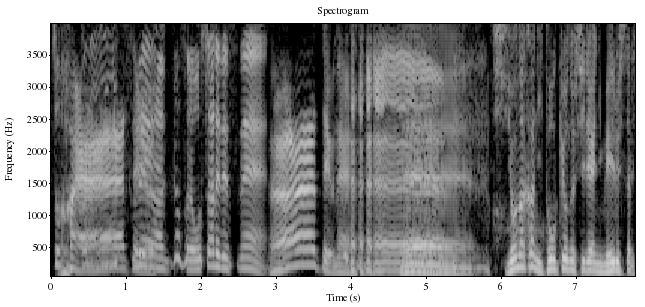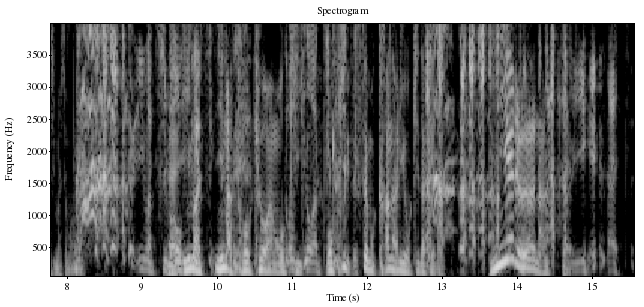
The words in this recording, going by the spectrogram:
ちょっといいっすねなんかそれおしゃれですね。えーっていうね。ええ夜中に東京の知り合いにメールしたりしましたもんね。今千葉え今今東京湾沖沖っつってもかなり沖だけど。見える？なんつって。見えないっす。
